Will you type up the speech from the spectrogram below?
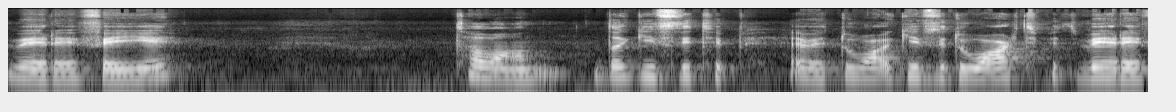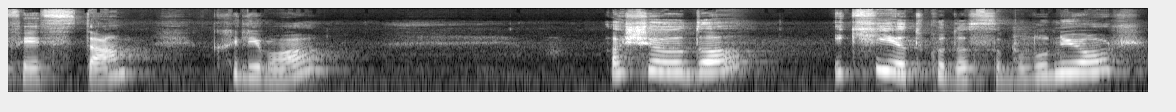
VRF'yi. Tavanda gizli tip. Evet duvar gizli duvar tipi VRF sistem. Klima. Aşağıda iki yatak odası bulunuyor.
